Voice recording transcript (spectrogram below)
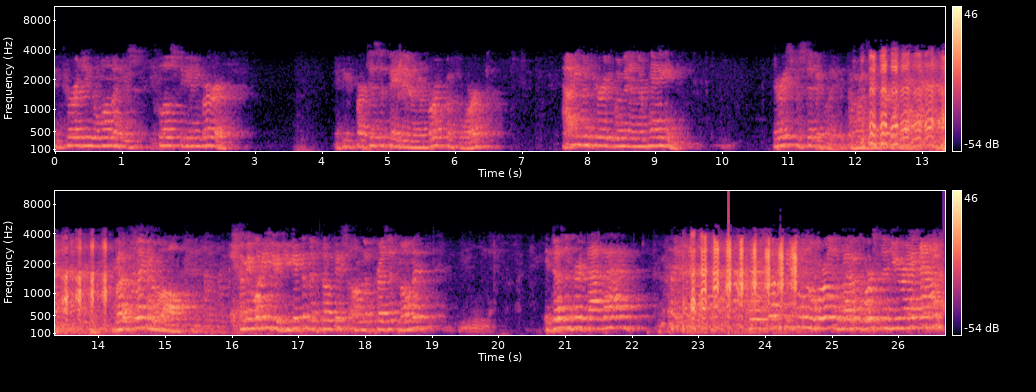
encouraging the woman who's close to giving birth. If you've participated in a birth before, how do you encourage women in their pain? Very specifically. I want to say first of all. But second of all, I mean, what do you do? Do you get them to focus on the present moment? It doesn't hurt that bad. There are some people in the world who have it worse than you right now.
